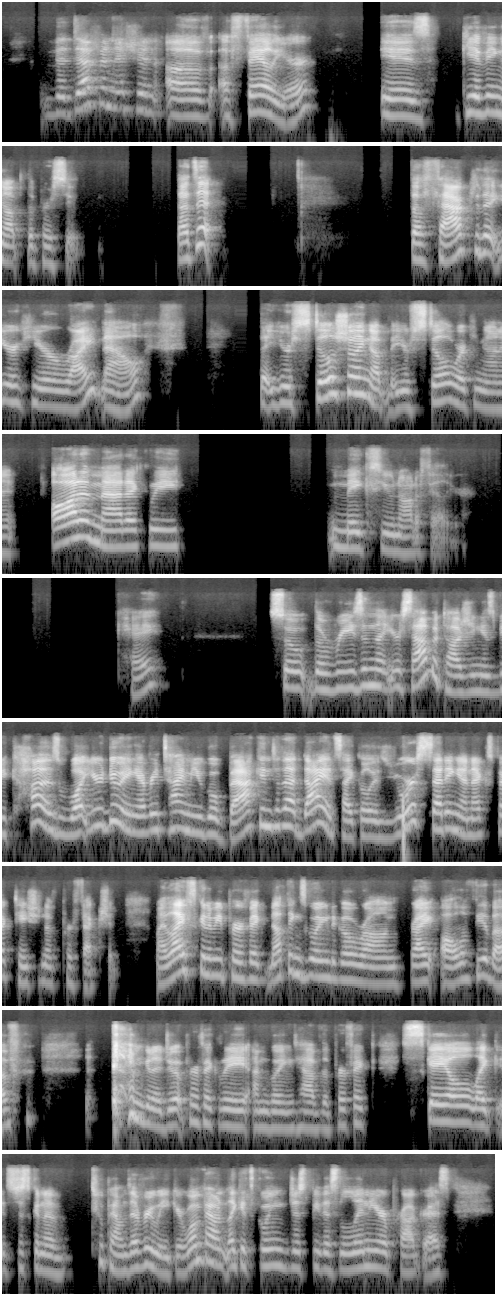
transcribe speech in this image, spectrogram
The definition of a failure is giving up the pursuit. That's it. The fact that you're here right now, that you're still showing up, that you're still working on it, automatically makes you not a failure. Okay. So the reason that you're sabotaging is because what you're doing every time you go back into that diet cycle is you're setting an expectation of perfection. My life's going to be perfect. Nothing's going to go wrong, right? All of the above. I'm going to do it perfectly. I'm going to have the perfect scale. Like it's just going to two pounds every week or one pound. Like it's going to just be this linear progress.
